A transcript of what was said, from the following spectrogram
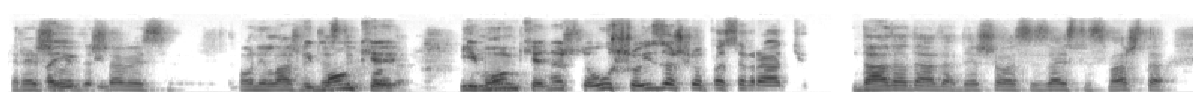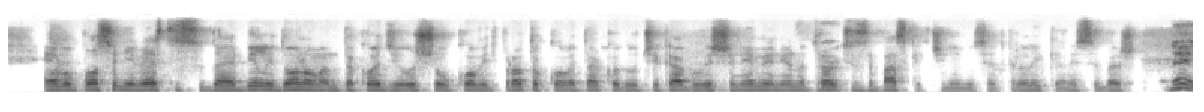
rešava pa i dešavaju se. Oni lažni I testovi. I, i Monk je nešto ušao, izašao, pa se vratio. Da, da, da, da, dešava se zaista svašta. Evo, poslednje vesti su da je Billy Donovan takođe ušao u COVID protokole, tako da u Čikagu više nemaju ni ono trojicu za basket, čini mi se, otprilike. Oni se baš... Ne,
